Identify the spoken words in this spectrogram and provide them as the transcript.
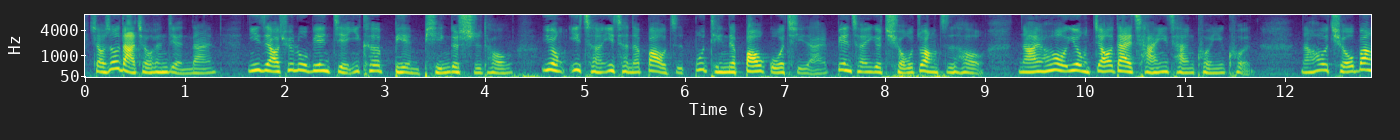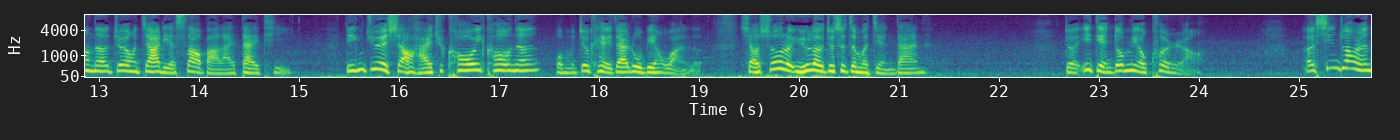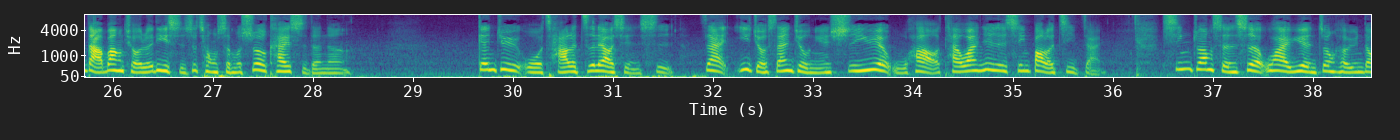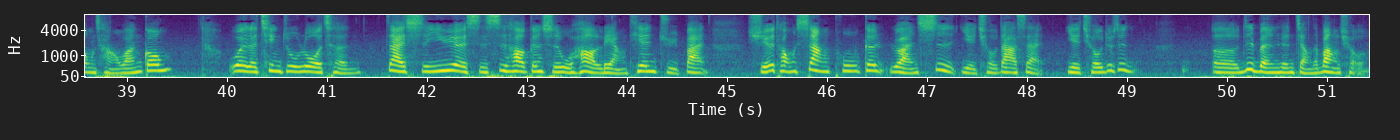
小时候打球很简单，你只要去路边捡一颗扁平的石头，用一层一层的报纸不停的包裹起来，变成一个球状之后，然后用胶带缠一缠、捆一捆，然后球棒呢就用家里的扫把来代替，邻居的小孩去抠一抠呢，我们就可以在路边玩了。小时候的娱乐就是这么简单，对，一点都没有困扰。而新庄人打棒球的历史是从什么时候开始的呢？根据我查了资料显示，在一九三九年十一月五号，台湾日日新报的记载，新庄神社外院综合运动场完工。为了庆祝落成，在十一月十四号跟十五号两天举办学童相扑跟软式野球大赛。野球就是呃日本人讲的棒球。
